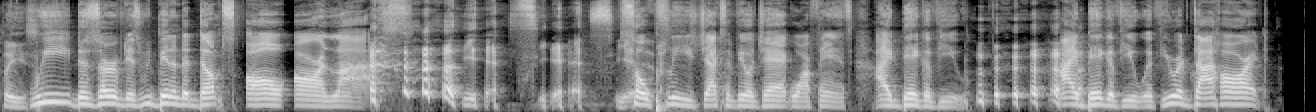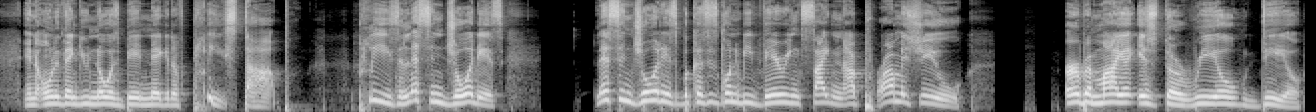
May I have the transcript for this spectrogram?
Please. We deserve this. We've been in the dumps all our lives. yes. Yes. Yes. So please, Jacksonville Jaguar fans, I beg of you. I beg of you. If you're a diehard and the only thing you know is being negative, please stop. Please, and let's enjoy this. Let's enjoy this because it's going to be very exciting. I promise you. Urban Meyer is the real deal,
